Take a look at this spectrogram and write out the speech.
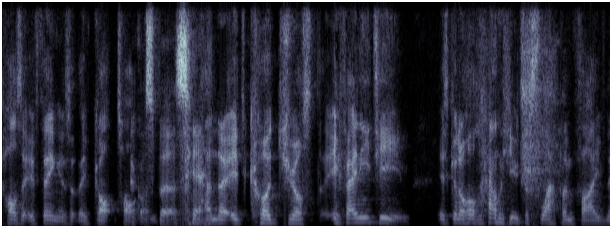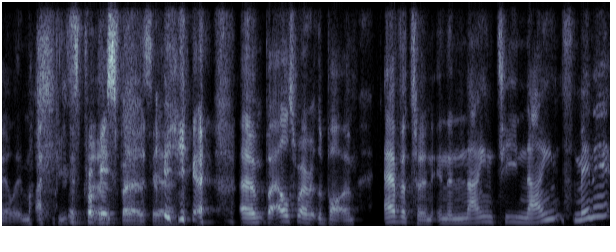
positive thing is that they've got Tottenham, got Spurs. Yeah. and that it could just, if any team is going to allow you to slap them five 0 it might be It's probably Spurs. Spurs. Yeah. yeah. Um, but elsewhere at the bottom, Everton in the 99th minute.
